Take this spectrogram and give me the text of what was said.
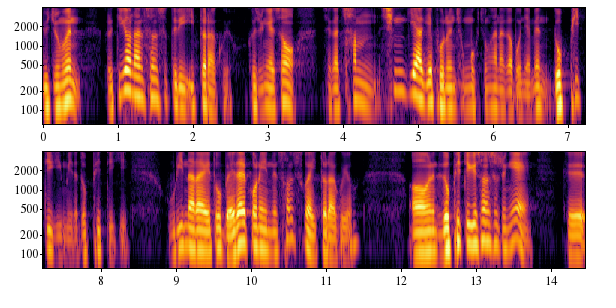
요즘은 그 뛰어난 선수들이 있더라고요. 그 중에서 제가 참 신기하게 보는 종목 중 하나가 뭐냐면 높이뛰기입니다. 높이뛰기. 우리나라에도 메달권에 있는 선수가 있더라고요. 어 근데 높이뛰기 선수 중에 그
